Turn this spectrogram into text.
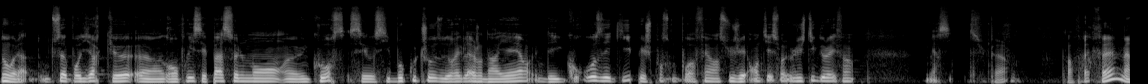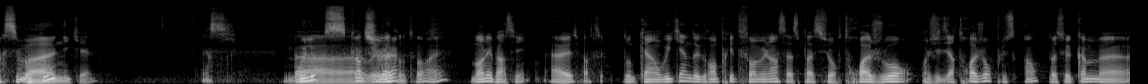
Donc voilà, donc tout ça pour dire que euh, un Grand Prix c'est pas seulement euh, une course, c'est aussi beaucoup de choses de réglage en arrière, des grosses équipes et je pense qu'on pourra faire un sujet entier sur la logistique de la F1. Merci. Super. Parfait. Parfait, merci Bah, beaucoup. nickel. Merci. Willux, quand tu veux. tour, ouais. Bon, on est parti. Allez, c'est parti. Donc un week-end de Grand Prix de Formule 1, ça se passe sur trois jours. Je vais dire trois jours plus un, parce que comme euh,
